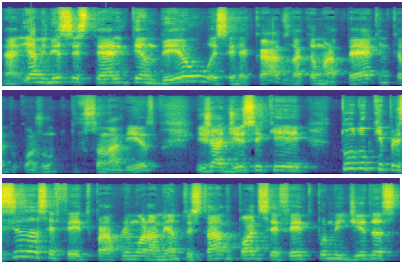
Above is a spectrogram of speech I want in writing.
Né? E a ministra Esther entendeu esse recado da Câmara Técnica, do conjunto do funcionalismo, e já disse que tudo o que precisa ser feito para aprimoramento do Estado pode ser feito por medidas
